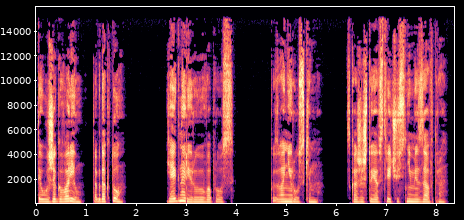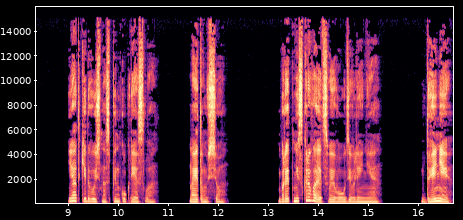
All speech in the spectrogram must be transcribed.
Ты уже говорил. Тогда кто? Я игнорирую вопрос. Позвони русским. Скажи, что я встречусь с ними завтра. Я откидываюсь на спинку кресла. На этом все. Брэд не скрывает своего удивления. «Дэнни!»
